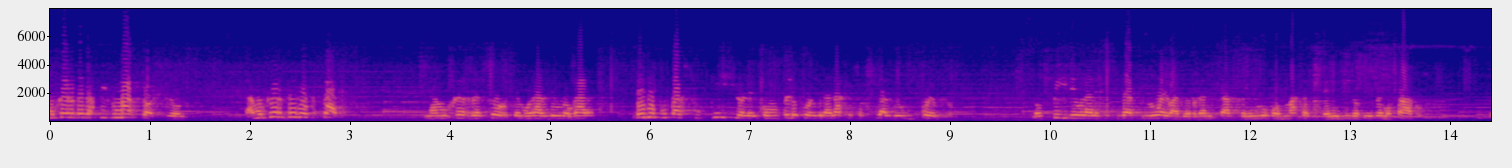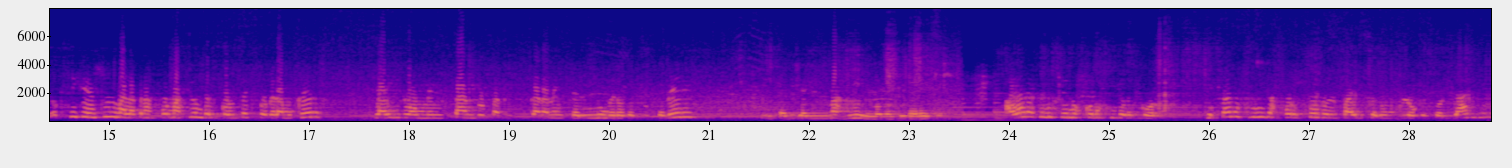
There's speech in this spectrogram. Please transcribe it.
Mujer debe afirmar su acción. La mujer debe optar. La mujer resorte moral de un hogar debe ocupar su quicio en el complejo engranaje social de un pueblo. Nos pide una necesidad nueva de organizarse en grupos más extendidos y remotados. Exige en suma la transformación del concepto de la mujer que ha ido aumentando sacrificadamente el número de sus deberes sin pedir el más mínimo de sus derechos. Ahora que nos hemos conocido mejor, que estamos unidas por todo el país en un bloque solidario,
